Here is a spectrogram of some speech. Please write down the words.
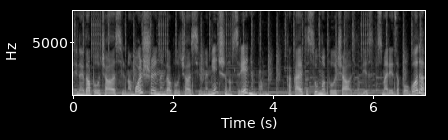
Иногда получалось сильно больше, иногда получалось сильно меньше, но в среднем там какая-то сумма получалась, там, если посмотреть за полгода,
